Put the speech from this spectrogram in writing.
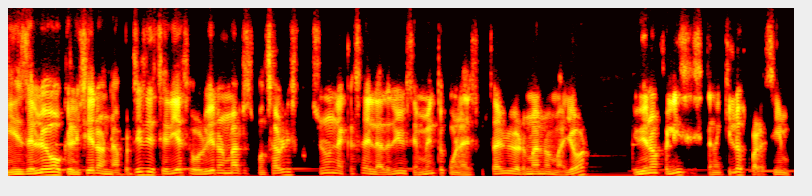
Y desde luego que lo hicieron. A partir de ese día se volvieron más responsables, construyeron una casa de ladrillo y cemento con la de su sabio hermano mayor vivieron felices y tranquilos para siempre.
